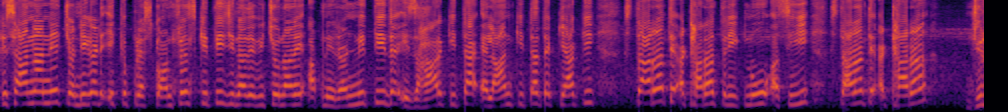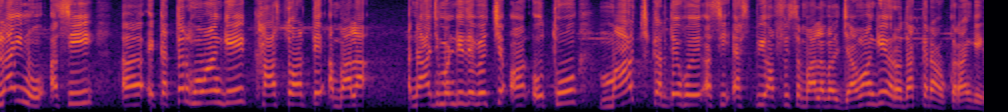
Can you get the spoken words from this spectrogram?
ਕਿਸਾਨਾਂ ਨੇ ਚੰਡੀਗੜ੍ਹ ਇੱਕ ਪ੍ਰੈਸ ਕਾਨਫਰੰਸ ਕੀਤੀ, ਜਿਨ੍ਹਾਂ ਦੇ ਵਿੱਚ ਉਹਨਾਂ ਨੇ ਆਪਣੀ ਰਣਨੀਤੀ ਦਾ ਇਜ਼ਹਾਰ ਕੀਤਾ, ਐਲਾਨ ਕੀਤਾ ਤੇ ਕਿਹਾ ਕਿ 17 ਤੇ 18 ਤਰੀਕ ਨੂੰ ਅਸੀਂ 17 ਤੇ 18 ਜੁਲਾਈ ਨੂੰ ਅਸੀਂ ਇਕੱਤਰ ਹੋਵਾਂਗੇ, ਖਾਸ ਤੌਰ ਤੇ ਅੰਬਾਲਾ ਅਨਾਜ ਮੰਡੀ ਦੇ ਵਿੱਚ ਔਰ ਉੱਥੋਂ ਮਾਰਚ ਕਰਦੇ ਹੋਏ ਅਸੀਂ ਐਸਪੀ ਆਫਿਸ ਅੰਬਾਲਾ ਵੱਲ ਜਾਵਾਂਗੇ ਔਰ ਉਹਦਾ ਘਿਰਾਓ ਕਰਾਂਗੇ।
